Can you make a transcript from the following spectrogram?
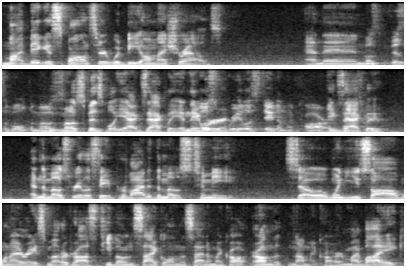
my biggest sponsor would be on my shrouds, and then most visible, the most most, visible. Yeah, exactly. And they most were real estate on the car. exactly, and the most real estate provided the most to me. So when you saw when I raced motocross T-bone cycle on the side of my car, or on the not my car, my bike,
